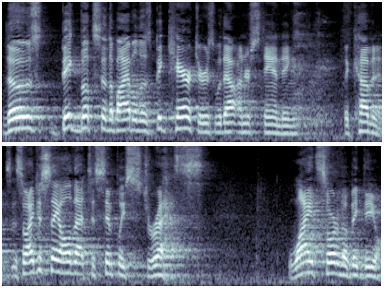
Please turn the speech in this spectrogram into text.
those big books of the Bible, those big characters, without understanding the covenants. And so I just say all that to simply stress why it's sort of a big deal.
